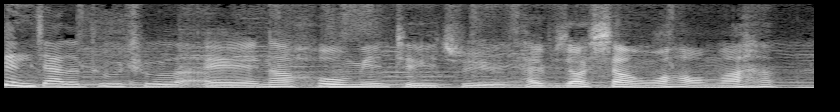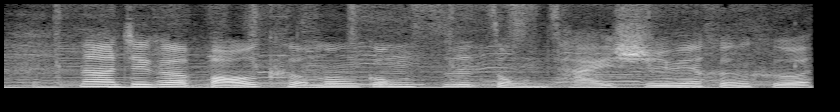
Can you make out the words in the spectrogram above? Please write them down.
更加的突出了。哎，那后面这一句才比较像我好吗？那这个宝可梦公司总裁石原恒和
